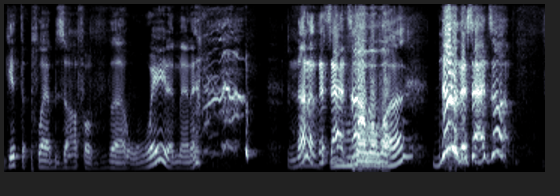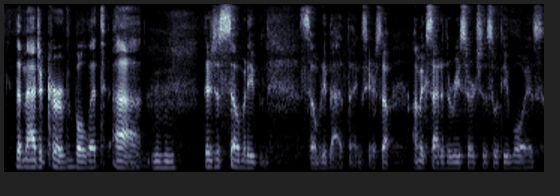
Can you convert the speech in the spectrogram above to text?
get the plebs off of the. Wait a minute, none of this adds up. What? None of this adds up. The magic curved bullet. Uh, Mm-hmm. There's just so many, so many bad things here. So I'm excited to research this with you boys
